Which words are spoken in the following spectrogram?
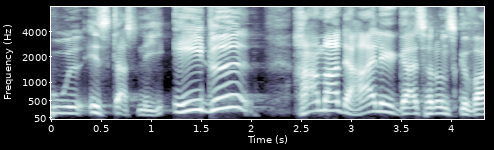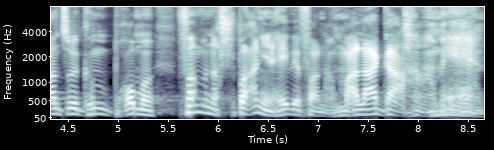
cool, ist das nicht edel? Hammer, der Heilige Geist hat uns gewarnt, so brauchen wir, fahren wir nach Spanien, hey, wir fahren nach Malaga, Amen.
